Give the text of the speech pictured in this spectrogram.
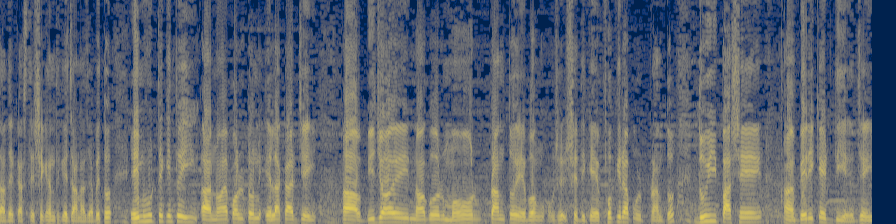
তাদের কাছ থেকে সেখান থেকে জানা যাবে। তো এই মুহূর্তে কিন্তু এই নয়াপল্টন এলাকার যেই বিজয়নগর মোড় প্রান্ত এবং সেদিকে ফকিরাপুর প্রান্ত দুই পাশে ব্যারিকেড দিয়ে যেই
